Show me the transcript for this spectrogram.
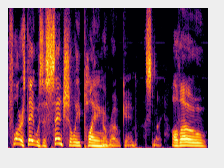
Florida State was essentially playing a road game last night. Although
